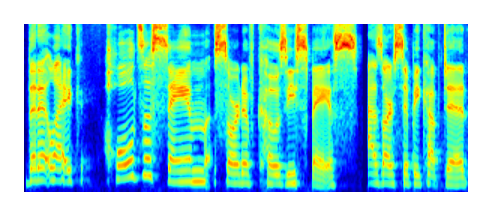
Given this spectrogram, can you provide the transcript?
that it like holds the same sort of cozy space as our sippy cup did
